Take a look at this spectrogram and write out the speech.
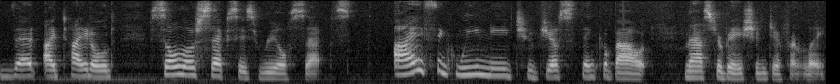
that I titled solo sex is real sex. I think we need to just think about masturbation differently.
